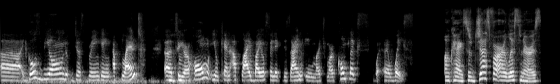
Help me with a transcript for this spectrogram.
uh, it goes beyond just bringing a plant uh, mm-hmm. to your home. You can apply biophilic design in much more complex uh, ways. Okay, so just for our listeners,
